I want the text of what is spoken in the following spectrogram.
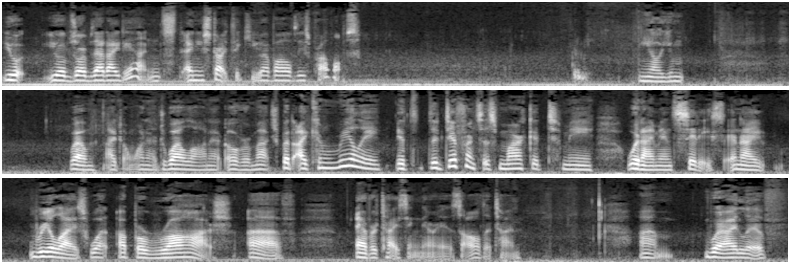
you you absorb that idea and and you start thinking you have all of these problems. You know, you well, I don't want to dwell on it over much, but I can really it's the difference is marked to me when I'm in cities and I realize what a barrage of advertising there is all the time. Um, where I live,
